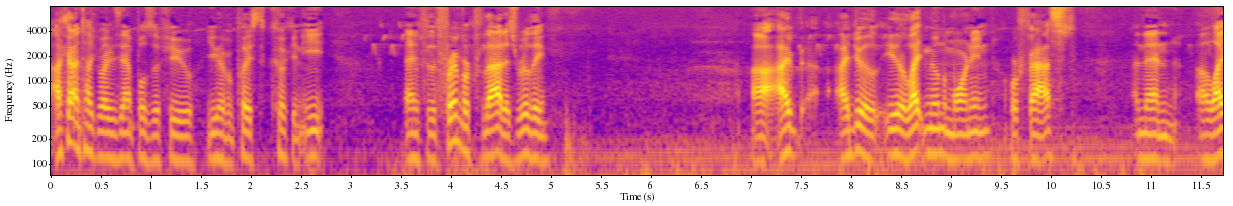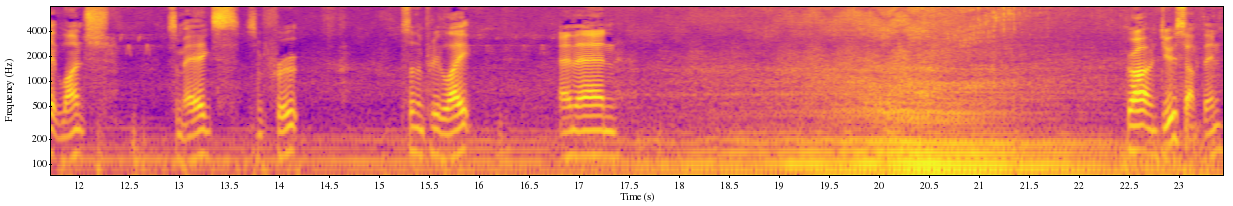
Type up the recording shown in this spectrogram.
I kind of talked about examples if you you have a place to cook and eat, and for the framework for that is really uh, I I do either light meal in the morning or fast, and then a light lunch, some eggs, some fruit, something pretty light, and then go out and do something.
